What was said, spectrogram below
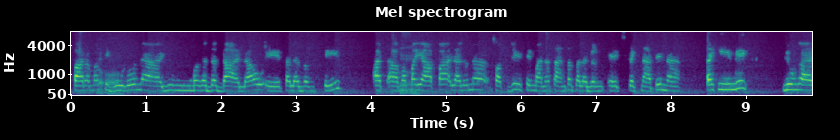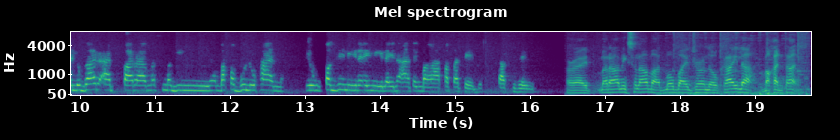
para masiguro na yung mga dadalaw eh talagang safe at uh, mapayapa, lalo na sa J, Semana Santa talagang expect natin na tahimik yung uh, lugar at para mas maging makabuluhan yung pagninilay-nilay na ating mga kapatid, Top J. Alright, maraming salamat Mobile Journal Kyla Makantan.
